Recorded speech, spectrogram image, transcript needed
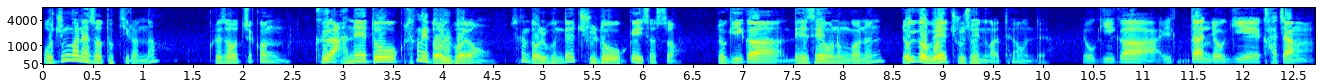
어중간해서 더 길었나? 그래서 어쨌건 그 안에도 상당히 넓어요. 상당히 넓은데 줄도 꽤 있었어. 여기가 내세우는 거는 여기가 왜 줄 서 있는 것 같아요, 근데 여기가 일단 여기에 가장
